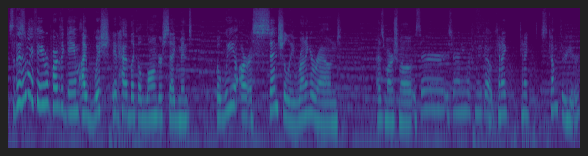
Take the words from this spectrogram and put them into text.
So this is my favorite part of the game. I wish it had like a longer segment, but we are essentially running around as Marshmallow. Is there is there anywhere for me to go? Can I can I just come through here?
